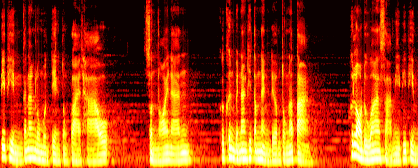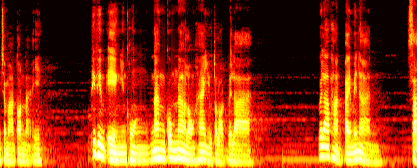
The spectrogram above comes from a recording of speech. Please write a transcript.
พี่พิมพ์ก็นั่งลงบนเตียงตรงปลายเท้า ส่วนน้อยนั้น ก็ขึ้นไปนั่งที่ตำแหน่งเดิมตรงหน้าต่าง เพื่อรอดูว่าสามีพี่พิมพ์จะมาตอนไหน พี่พิมพ์เองยังคงนั่งก้มหน้าร้องไห้อยู่ตลอดเวลา เวลาผ่านไปไม่นาน สา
